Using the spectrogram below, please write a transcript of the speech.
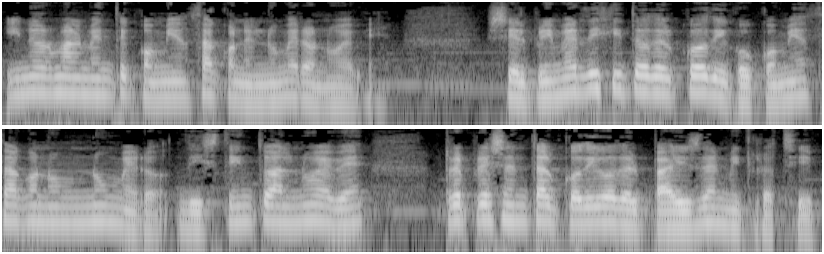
y normalmente comienza con el número 9. Si el primer dígito del código comienza con un número distinto al 9, representa el código del país del microchip.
